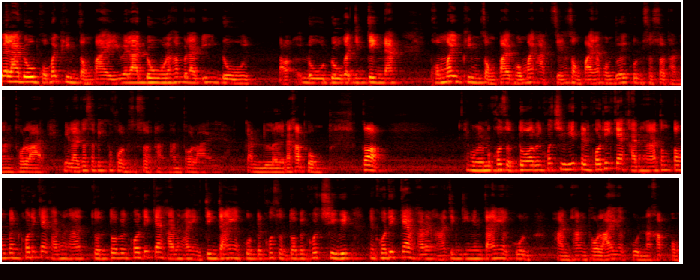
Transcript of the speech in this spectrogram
เวลาดูผมไม่พิมพ์ส่งไป เวลาดูนะครับ เวลาที่ดูต่อดูดูกันจริง ๆ นะผมไม่พิมพ์ส่งไป ผมไม่อัดเสียงส่งไปนะ ผมดูให้คุณสดๆผ่านทางโทรไลน์มีอะไรก็สปีกเกอร์โฟนสดๆผ่านทางโทรไลน์กันเลยนะครับผมก็ ให้ผมเป็นโค้ชส่วนตัวเป็นโค้ชชีวิตเป็นโค้ชที่แก้ไขปัญหาตรงๆเป็นโค้ชที่แก้ไขปัญหาส่วนตัวเป็นโค้ชที่แก้ไขปัญหาอย่างจริงจังอย่างคุณเป็นโค้ชส่วนตัวเป็นโค้ชชีวิต เป็นโค้ชที่แก้ไขปัญหาจริงๆจังอย่างคุณ ผ่านทางโทรไลน์กับคุณนะครับ ผม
